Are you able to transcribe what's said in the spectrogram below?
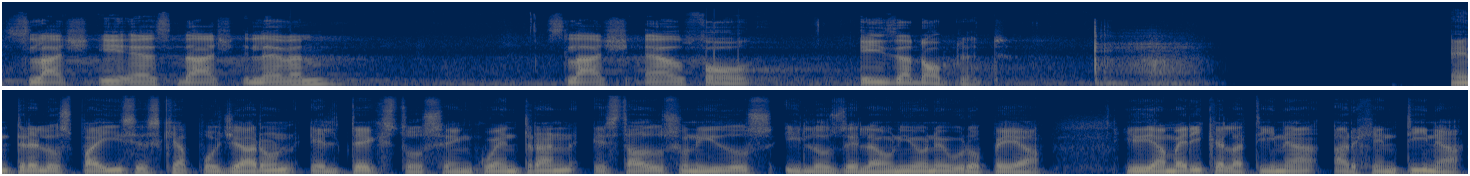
slash ES 11 slash L4 is adopted. Entre los países que apoyaron el texto se encuentran Estados Unidos y los de la Unión Europea, y de América Latina, Argentina,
